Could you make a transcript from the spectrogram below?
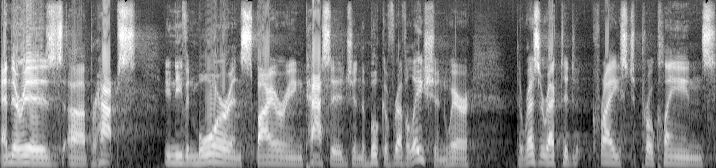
And there is uh, perhaps an even more inspiring passage in the book of Revelation where the resurrected Christ proclaims,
